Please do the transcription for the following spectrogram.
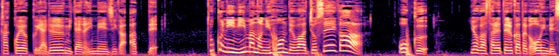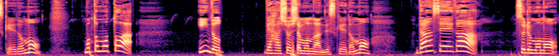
かっこよくやるみたいなイメージがあって、特に今の日本では女性が多くヨガされてる方が多いんですけれども、もともとはインドで発症したものなんですけれども、男性がするもの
